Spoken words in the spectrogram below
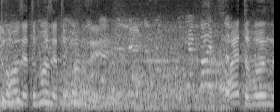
tufunze tufunze tufunze we tufunze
